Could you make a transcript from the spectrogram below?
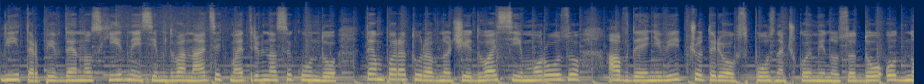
Вітер південно-східний 7-12 метрів на секунду. Температура вночі 2-7 морозу, а вдень від 4 з позначкою мінус до 1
